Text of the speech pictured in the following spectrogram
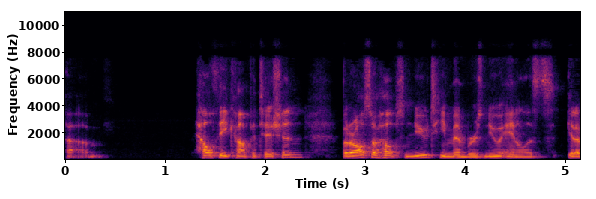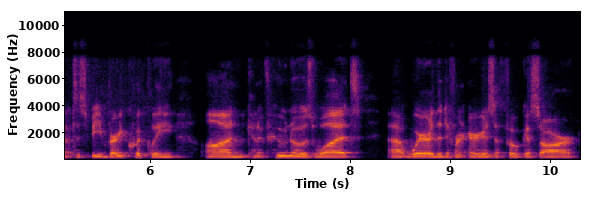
um, healthy competition, but it also helps new team members, new analysts get up to speed very quickly on kind of who knows what, uh, where the different areas of focus are,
